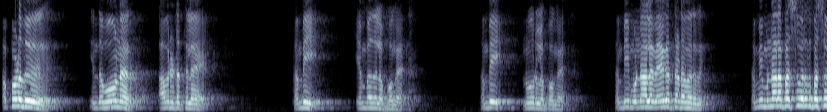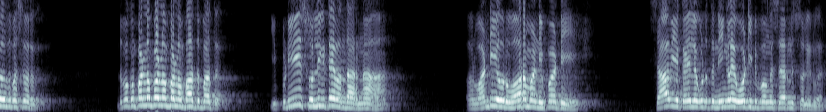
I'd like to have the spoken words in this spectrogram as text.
அப்பொழுது இந்த ஓனர் அவரிடத்தில் தம்பி எண்பதில் போங்க. தம்பி நூறில் போங்க. தம்பி முன்னால் வேகத்தடை வருது. தம்பி முன்னால் பஸ் வருது பஸ் வருது பஸ் வருது. இந்த பக்கம் பள்ளம் பள்ளம் பள்ளம் பார்த்து பார்த்து. இப்படி சொல்லிக்கிட்டே வந்தாருன்னா ஒரு வண்டியை ஒரு ஓரமாக நிப்பாட்டி சாவியை கையில் கொடுத்து நீங்களே ஓட்டிட்டு போங்க சார்னு சொல்லிடுவார்.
